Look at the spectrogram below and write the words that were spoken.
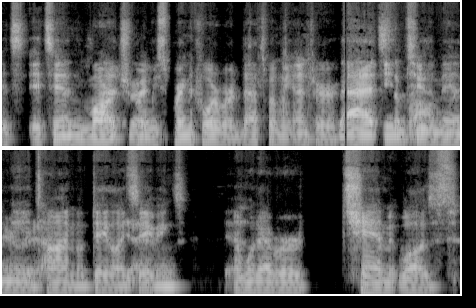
It's it's in March right. when we spring forward. That's when we enter that's into the, the man-made time of daylight yeah. savings yeah. and whatever sham it was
